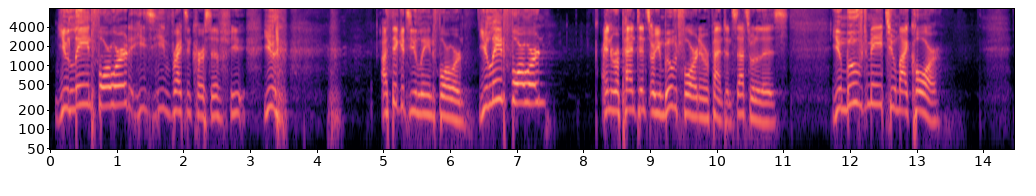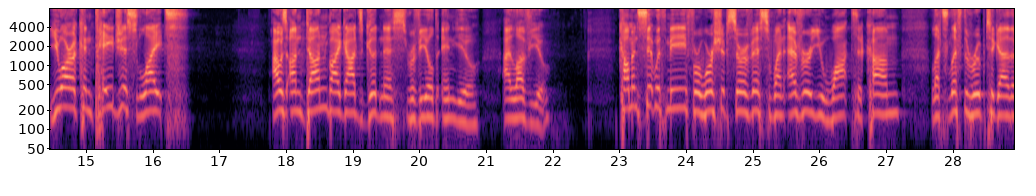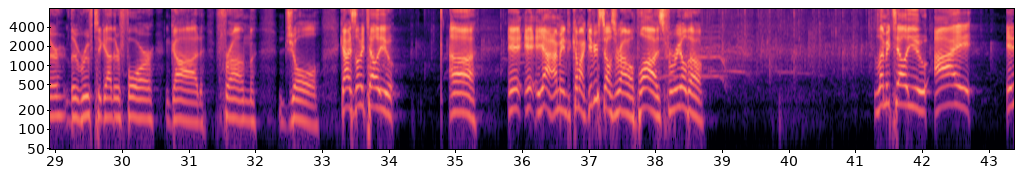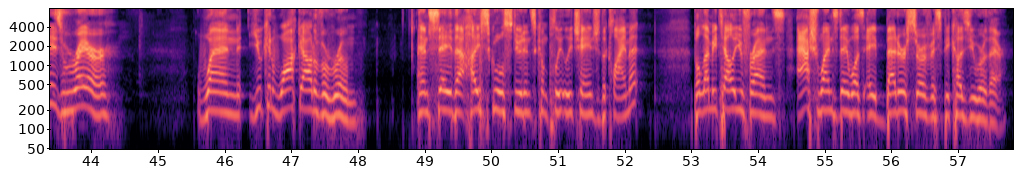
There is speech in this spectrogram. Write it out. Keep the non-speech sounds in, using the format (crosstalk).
You leaned forward. He's, he writes in cursive. He, you, I think it's you leaned forward. You leaned forward in repentance, or you moved forward in repentance. That's what it is. You moved me to my core. You are a contagious light. I was undone by God's goodness revealed in you. I love you. Come and sit with me for worship service whenever you want to come. Let's lift the roof together, the roof together for God from Joel. Guys, let me tell you, uh, it, it, yeah, I mean, come on, give yourselves a round of applause for real though. Let me tell you, I it is rare when you can walk out of a room and say that high school students completely changed the climate but let me tell you, friends, Ash Wednesday was a better service because you were there.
